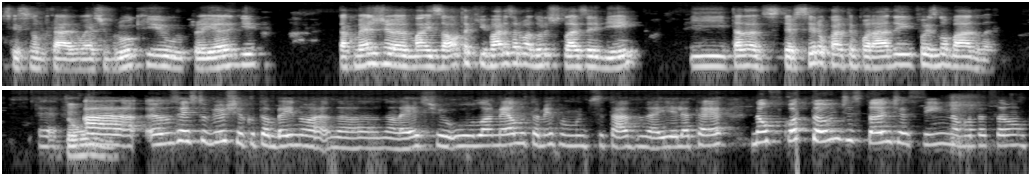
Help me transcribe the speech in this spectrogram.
Esqueci o nome do cara, o Westbrook, o Trey Young. Tá com média mais alta que vários armadores titulares da NBA e tá na terceira ou quarta temporada e foi esnobado, né? É. Então... Ah, eu não sei se tu viu, Chico, também no, na, na Leste, o Lamelo também foi muito citado, né? E ele até não ficou tão distante assim na votação.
